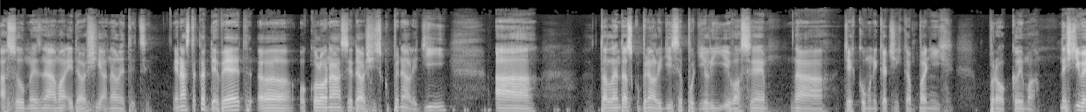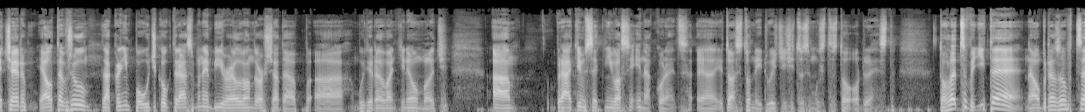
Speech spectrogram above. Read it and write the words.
a jsou mezi náma i další analytici. Je nás takhle devět, eh, okolo nás je další skupina lidí a tahle ta skupina lidí se podílí i vlastně na těch komunikačních kampaních pro klima. Dnešní večer já otevřu základní poučkou, která se jmenuje Be Relevant or Shut Up a buď relevantní nebo mlč. A vrátím se k ní vlastně i nakonec. Eh, Je to asi to nejdůležitější, co si musíte z toho odnést. Tohle, co vidíte na obrazovce,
